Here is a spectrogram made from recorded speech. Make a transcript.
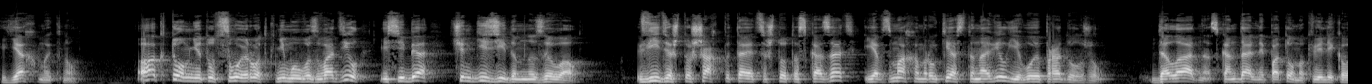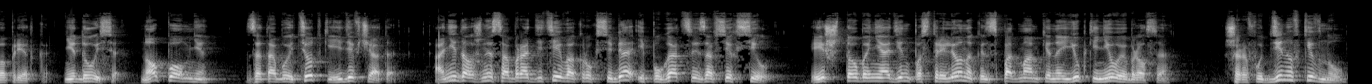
Я хмыкнул. А кто мне тут свой род к нему возводил и себя Чингизидом называл? Видя, что Шах пытается что-то сказать, я взмахом руки остановил его и продолжил. «Да ладно, скандальный потомок великого предка, не дуйся, но помни, за тобой тетки и девчата. Они должны собрать детей вокруг себя и пугаться изо всех сил. И чтобы ни один постреленок из-под мамкиной юбки не выбрался». Шарафуддинов кивнул.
